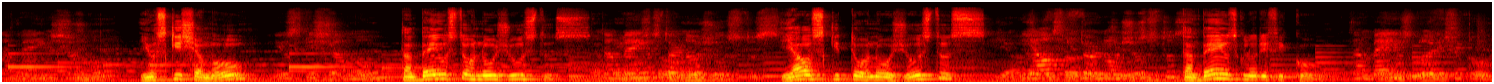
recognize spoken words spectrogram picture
também o chamou. E os que chamou, E os que chamou, também os tornou justos. Tornou justos. E aos que tornou justos, E aos que tornou justos, também os glorificou. também os glorificou.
